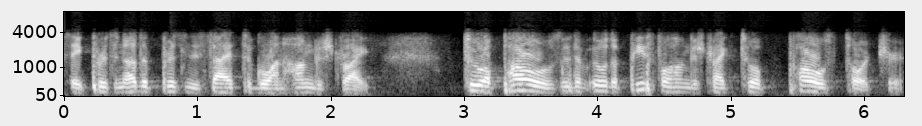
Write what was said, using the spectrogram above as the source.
State Prison, other prisons decided to go on hunger strike to oppose. It was a peaceful hunger strike to oppose torture.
